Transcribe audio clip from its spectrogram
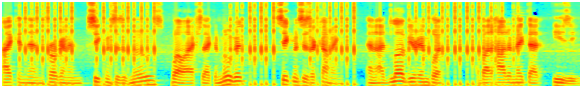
I can then program in sequences of moves. Well actually I can move it. Sequences are coming and I'd love your input about how to make that easy.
